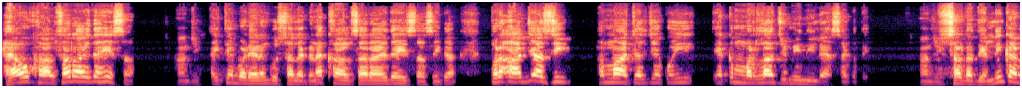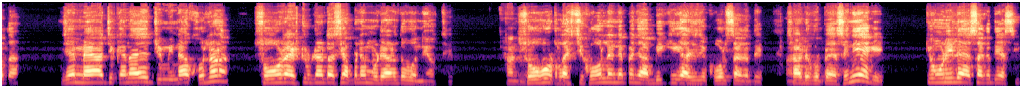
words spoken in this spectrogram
ਹੈ ਉਹ ਖਾਲਸਾ ਰਾਜ ਦਾ ਹਿੱਸਾ। ਹਾਂਜੀ। ਇੱਥੇ ਬੜਿਆਂ ਨੂੰ ਗੁੱਸਾ ਲੱਗਣਾ ਖਾਲਸਾ ਰਾਜ ਦਾ ਹਿੱਸਾ ਸੀਗਾ। ਪਰ ਅੱਜ ਅਸੀਂ ਹਿਮਾਚਲ 'ਚ ਕੋਈ ਇੱਕ ਮਰਲਾ ਜ਼ਮੀਨ ਨਹੀਂ ਲੈ ਸਕਦੇ। ਹਾਂਜੀ। ਸਾਡਾ ਦਿਲ ਨਹੀਂ ਕਰਦਾ। ਜੇ ਮੈਂ ਅੱਜ ਕਹਿੰਦਾ ਇਹ ਜ਼ਮੀਨਾਂ ਖੋਲਣ 100 ਰੈਸਟੋਰੈਂਟ ਅਸੀਂ ਆਪਣੇ ਮੁੰਡਿਆਂ ਨੂੰ ਦਵਾਉਂਦੇ ਹਾਂ ਉੱਥੇ। ਹਾਂਜੀ। 100 ਹੋਟਲ ਅਸੀਂ ਖੋਲ ਲੈਂਦੇ ਪੰਜਾਬੀ ਕੀ ਅਸੀਂ ਖੋਲ ਸਕਦੇ? ਸਾਡੇ ਕੋਲ ਪੈਸੇ ਨਹੀਂ ਹੈਗੇ। ਕਿਉਂ ਨਹੀਂ ਲੈ ਸਕਦੇ ਅਸੀਂ?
